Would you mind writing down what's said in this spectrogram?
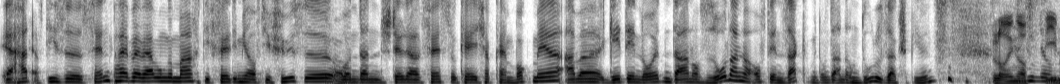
er hat Erst. diese Sandpiper-Werbung gemacht, die fällt ihm ja auf die Füße genau. und dann stellt er halt fest, okay, ich habe keinen Bock mehr, aber geht den Leuten da noch so lange auf den Sack, mit unter anderem Dudelsack spielen. Blowing off Steam.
